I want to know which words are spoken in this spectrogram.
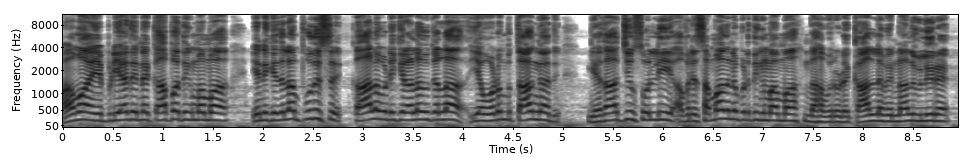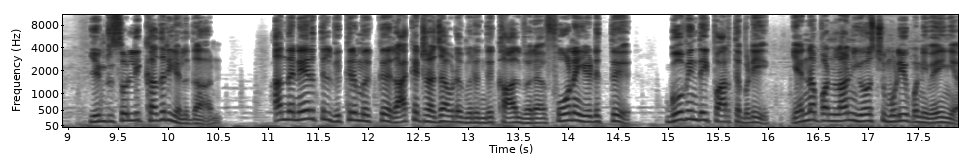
மாமா எப்படியாவது என்ன காப்பாத்துங்க மாமா. எனக்கு இதெல்லாம் புதுசு. காலை உடைக்கிற அளவுக்கெல்லாம் என் உடம்பு தாங்காது. ஏதாச்சும் சொல்லி அவரை சமாதானப்படுத்துங்க மாமா. நான் அவரோட காலில் வேணாலும் விழுகிறேன் என்று சொல்லி கதறி எழுதான் அந்த நேரத்தில் விக்ரமிற்கு ராக்கெட் ராஜாவிடமிருந்து கால் வர ஃபோனை எடுத்து கோவிந்தை பார்த்தபடி என்ன பண்ணலான்னு யோசிச்சு முடிவு பண்ணி வைங்க.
